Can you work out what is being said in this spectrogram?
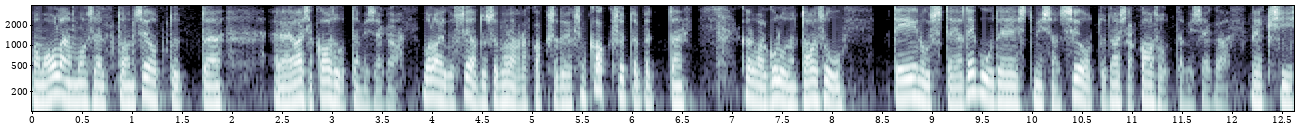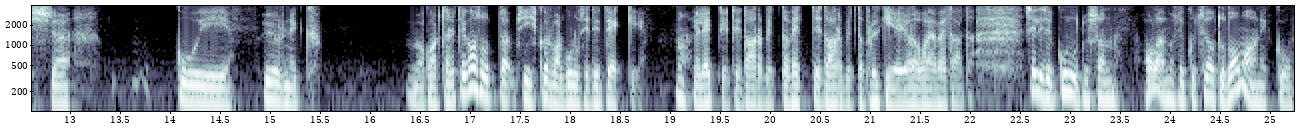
oma olemuselt on seotud asja kasutamisega. võlaõigusseaduse paragrahv kakssada üheksakümmend kaks ütleb, et kõrvalkulud on tasu teenuste ja tegude eest, mis on seotud asja kasutamisega. ehk siis kui üürnik korterit ei kasuta, siis kõrvalkulusid ei teki noh, elektrit ei tarbita, vett ei tarbita, prügi ei ole vaja vedada. sellised kulud, mis on olemuslikult seotud omaniku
